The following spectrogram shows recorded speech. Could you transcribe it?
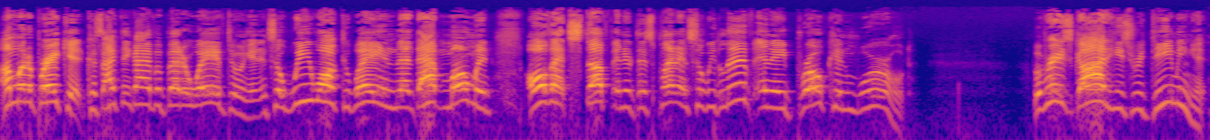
I'm going to break it because I think I have a better way of doing it. And so we walked away, and at that moment, all that stuff entered this planet. And so we live in a broken world. But praise God, He's redeeming it,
